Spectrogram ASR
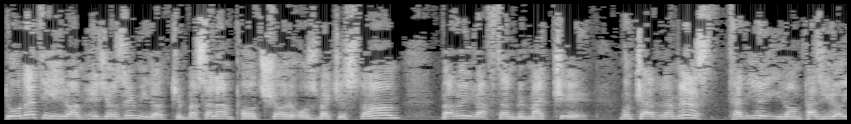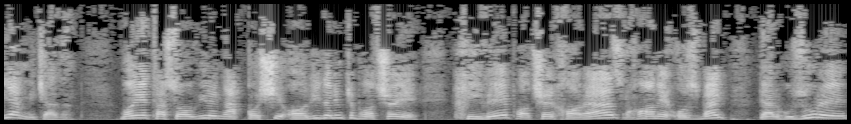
دولت ایران اجازه می‌داد که مثلا پادشاه ازبکستان برای رفتن به مکه مکرمه از طریق ایران پذیرایی هم می‌کردن. ما یه تصاویر نقاشی عالی داریم که پادشاه خیوه پادشاه خارزم خان ازبک در حضور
